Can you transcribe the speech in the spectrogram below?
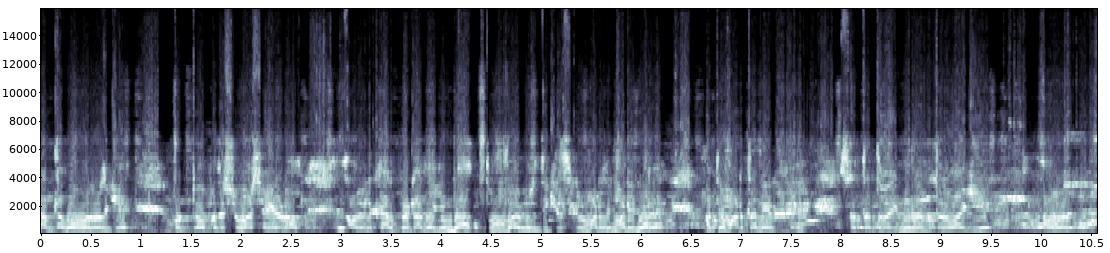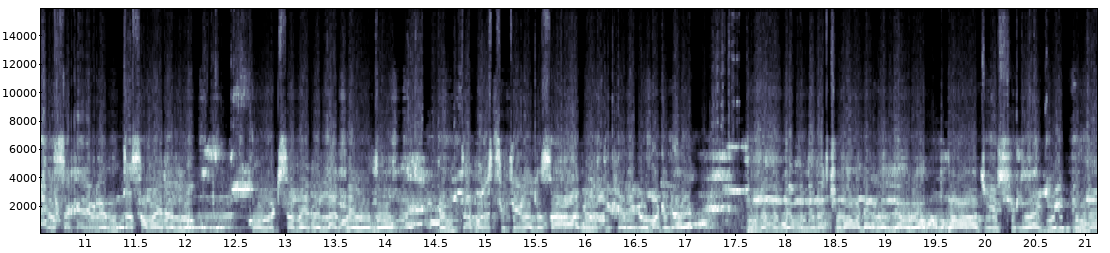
ಶಾಂತಬಾಬುರವರಿಗೆ ಹುಟ್ಟುಹಬ್ಬದ ಶುಭಾಶಯಗಳು. ಅವರಲ್ಲಿ ಕಾರ್ಪೊರೇಟ್ ಆದಾಗಿಂದ ತುಂಬಾ ಅಭಿವೃದ್ಧಿ ಕೆಲಸಗಳು ಮಾಡಿ, ಮಾಡಿದ್ದಾರೆ ಮತ್ತೆ ಮಾಡ್ತಾನೆ ಇದ್ದಾರೆ. ಸತತವಾಗಿ ನಿರಂತರವಾಗಿ ಅವರ ಕೆಲಸ ಕಾರ್ಯಗಳು ಎಂಥ ಸಮಯದಲ್ಲೂ, ಕೋವಿಡ್ ಸಮಯದಲ್ಲಿ ಆಗಿರ್ಬೋದು ಎಂಥ ಪರಿಸ್ಥಿತಿಗಳಲ್ಲೂ ಸಹ ಅಭಿವೃದ್ಧಿ ಕಾರ್ಯಗಳು ಮಾಡಿದ್ದಾರೆ. ಇನ್ನು ಮುಂದೆ ಮುಂದಿನ ಚುನಾವಣೆಗಳಲ್ಲಿ ಅವರು ಜಯಶೀಲರಾಗಿ ಇನ್ನೂ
